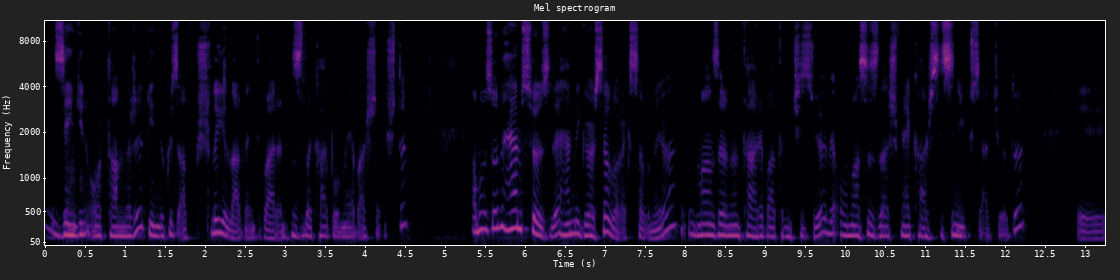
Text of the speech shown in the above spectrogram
zengin ortamları 1960'lı yıllardan itibaren hızla kaybolmaya başlamıştı. Amazon'u hem sözlü hem de görsel olarak savunuyor. E, manzaranın tahribatını çiziyor ve ormansızlaşmaya karşı sesini yükseltiyordu. E,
